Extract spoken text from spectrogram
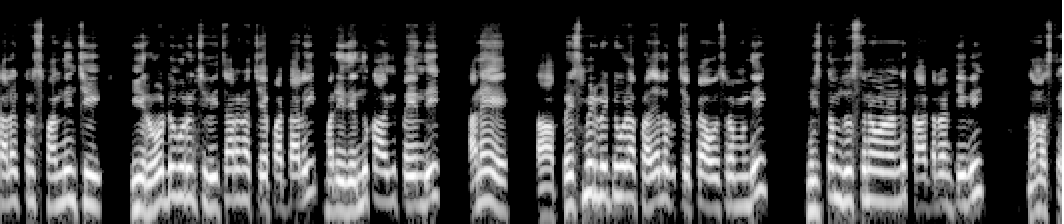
కలెక్టర్ స్పందించి ఈ రోడ్డు గురించి విచారణ చేపట్టాలి. మరి ఇది ఎందుకు ఆగిపోయింది అనే ప్రెస్ మీట్ పెట్టి కూడా ప్రజలకు చెప్పే అవసరం ఉంది. నిశ్చితం చూస్తూనే ఉండండి. కాటరన్ టీవీ నమస్తే.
